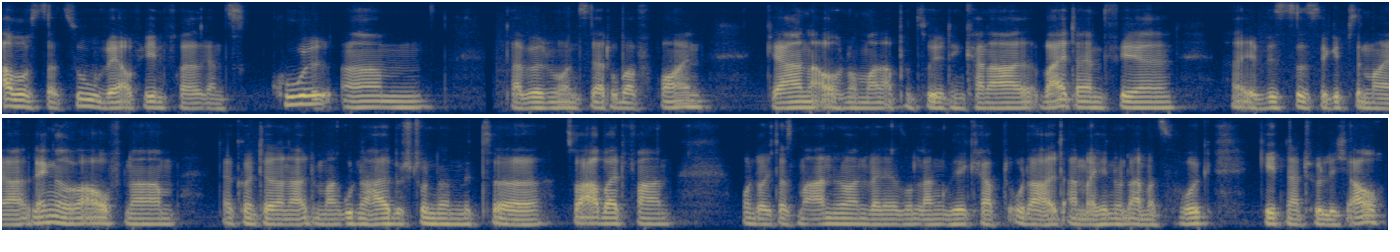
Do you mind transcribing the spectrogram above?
Abos dazu. Wäre auf jeden Fall ganz cool. Ähm, da würden wir uns sehr drüber freuen. Gerne auch nochmal ab und zu den Kanal weiterempfehlen. Ja, ihr wisst es, da gibt es immer ja längere Aufnahmen. Da könnt ihr dann halt immer gut eine halbe Stunde mit äh, zur Arbeit fahren und euch das mal anhören, wenn ihr so einen langen Weg habt oder halt einmal hin und einmal zurück. Geht natürlich auch.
